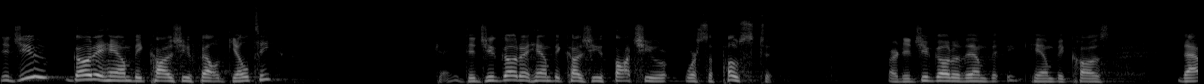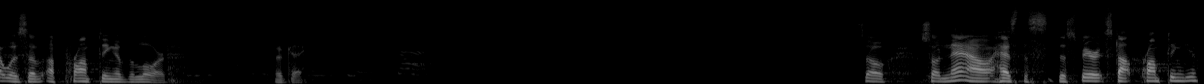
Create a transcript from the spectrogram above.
Did you go to him because you felt guilty? No. Okay. Did you go to him because you thought you were supposed to? Or did you go to them, him because that was a, a prompting of the Lord? Okay. So, so now has the, the Spirit stopped prompting you?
